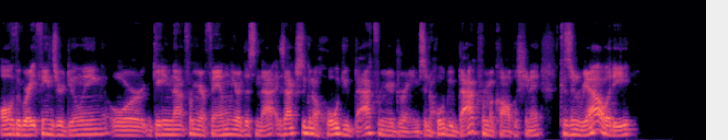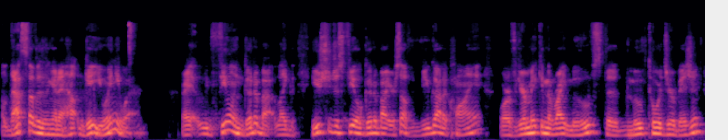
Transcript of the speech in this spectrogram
all the great things you're doing or getting that from your family or this and that is actually going to hold you back from your dreams and hold you back from accomplishing it because in reality that stuff isn't going to help get you anywhere right? Feeling good about like you should just feel good about yourself. If you got a client or if you're making the right moves to move towards your vision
